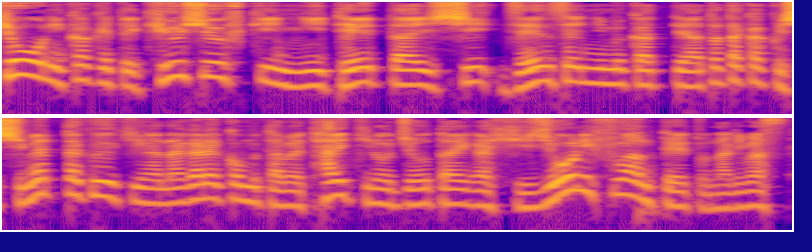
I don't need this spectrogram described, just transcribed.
今日にかけて九州付近に停滞し、前線に向かって暖かく湿った空気が流れ込むため大気の状態が非常に不安定となります。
